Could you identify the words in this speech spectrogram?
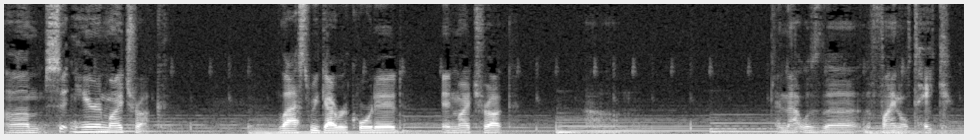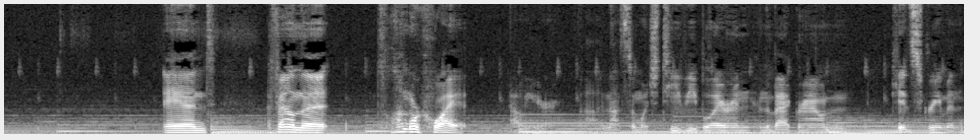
I'm sitting here in my truck. Last week I recorded in my truck, um, and that was the, the final take. And I found that it's a lot more quiet out here. Uh, not so much TV blaring in the background and kids screaming.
